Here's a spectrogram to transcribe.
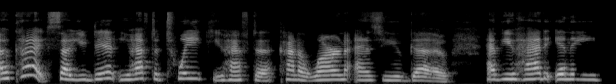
okay, so you did, you have to tweak, you have to kind of learn as you go. Have you had any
